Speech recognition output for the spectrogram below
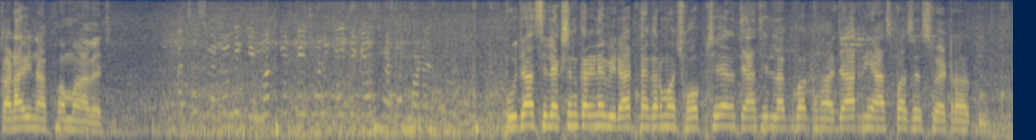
કઢાવી નાખવામાં આવે છે. અચ્છા સ્વેટરની કિંમત કેટલી છે અને કઈ જગ્યાએ સ્વેટર મળે છે? પૂજા સિલેક્શન કરીને વિરાટનગરમાં શોપ છે અને ત્યાંથી લગભગ હજારની આસપાસ એ સ્વેટર હતું.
